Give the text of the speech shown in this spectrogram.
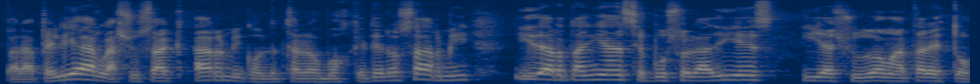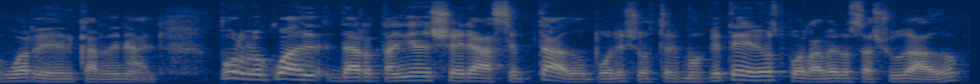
para pelear, la Jussac Army contra los mosqueteros Army, y D'Artagnan se puso la 10 y ayudó a matar a estos guardias del cardenal. Por lo cual, D'Artagnan ya era aceptado por esos tres mosqueteros por haberlos ayudado,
